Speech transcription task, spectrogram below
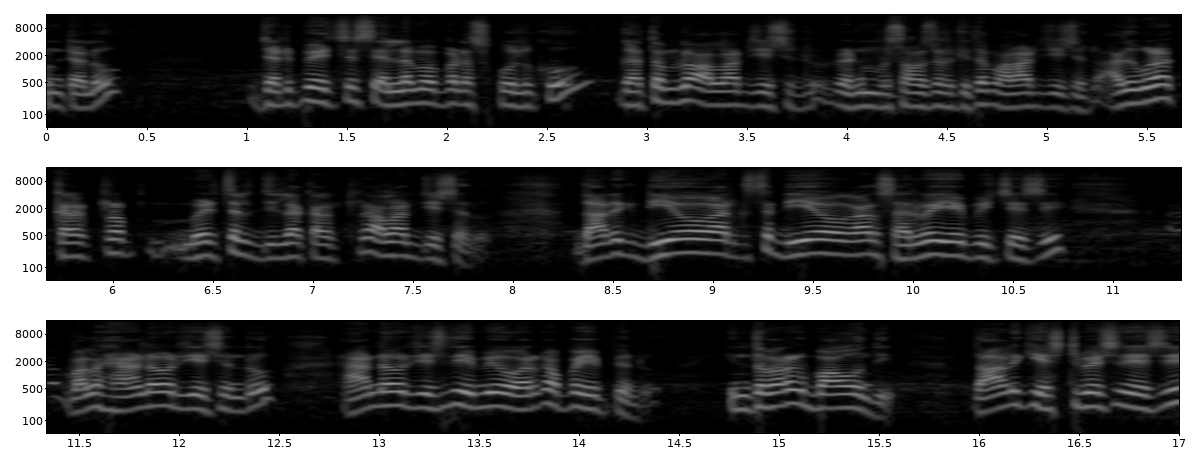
గుంటలు జడ్పిహెచ్ఎస్ ఎల్లమ్మబ్బన స్కూల్కు గతంలో అలాట్ చేసిండ్రు. రెండు మూడు సంవత్సరాల క్రితం అలాట్ చేశారు అది కూడా కలెక్టర్ ఆఫ్ మేడ్చల్ జిల్లా కలెక్టర్ అలాట్ చేశారు. దానికి డిఓ గారికి ఇస్తే డిఓ గారు సర్వే చేయించేసి వాళ్ళకి హ్యాండ్ ఓవర్ చేసిండ్రు. హ్యాండ్ ఓవర్ చేసి ఎంఏ వరకు అప్పచెప్పిండ్రు. ఇంతవరకు బాగుంది. దానికి ఎస్టిమేషన్ వేసి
